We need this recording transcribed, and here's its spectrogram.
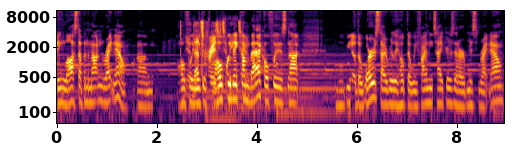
being lost up in the mountain right now. Um, hopefully, that's can, crazy hopefully me, they come too. back. Hopefully, it's not you know the worst. I really hope that we find these hikers that are missing right now.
